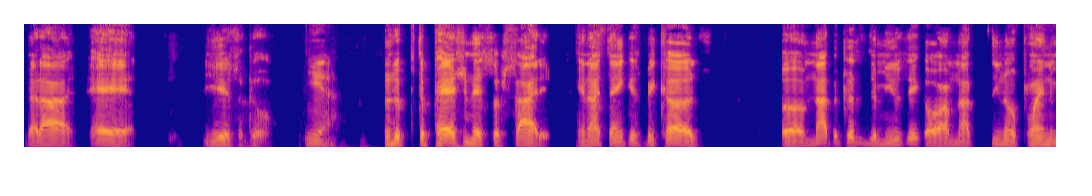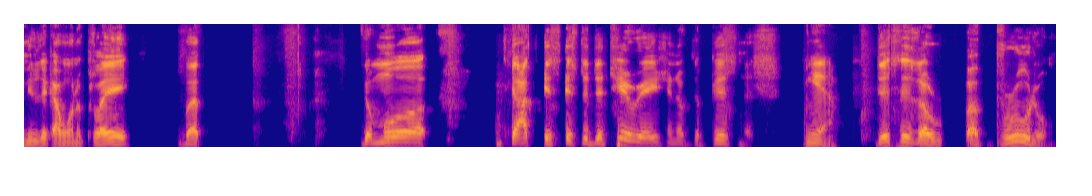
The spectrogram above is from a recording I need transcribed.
that I had years ago. Yeah. The the passion has subsided, and I think it's because um not because of the music or I'm not you know playing the music I want to play, but the more that it's, it's the deterioration of the business. Yeah. This is a, a brutal,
